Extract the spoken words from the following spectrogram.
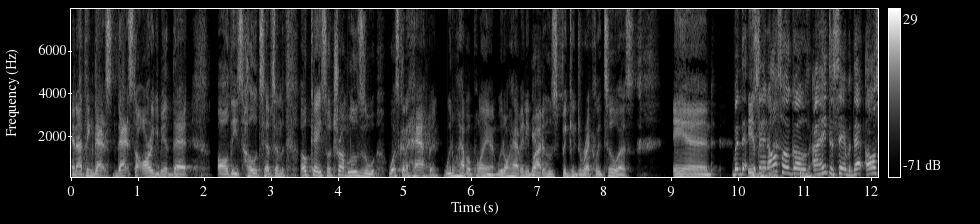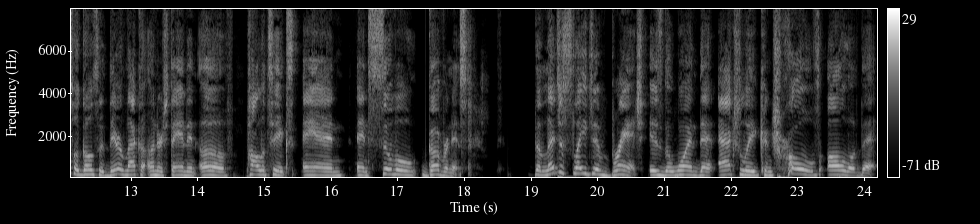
And I think that's that's the argument that all these hoteps and okay, so Trump loses, what's going to happen? We don't have a plan. We don't have anybody yeah. who's speaking directly to us. And but, th- but that also goes. I hate to say it, but that also goes to their lack of understanding of politics and and civil governance the legislative branch is the one that actually controls all of that.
